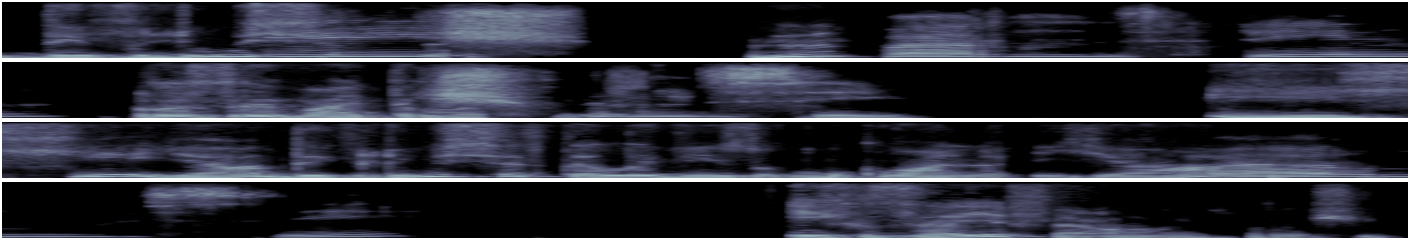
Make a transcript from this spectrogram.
Дивлюся. Мгм. Розривайте мої. Fernsehen. І я дивлюся телевізор. Буквально я Fernsehen. їх зеє фермою, хороші.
